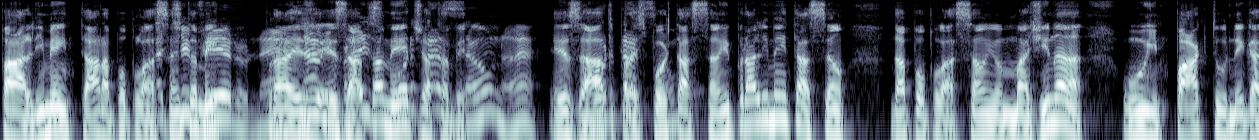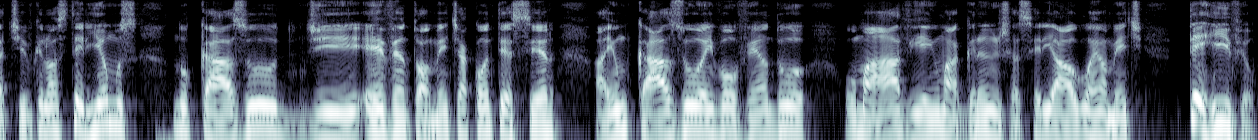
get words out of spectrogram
para alimentar a população e também né? para pra exatamente já exportação, também. né? Exato, para exportação e para alimentação da população. Imagina o impacto negativo que nós teríamos no caso de eventualmente acontecer aí um caso envolvendo uma ave em uma granja. Seria algo realmente terrível.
